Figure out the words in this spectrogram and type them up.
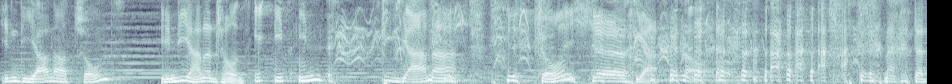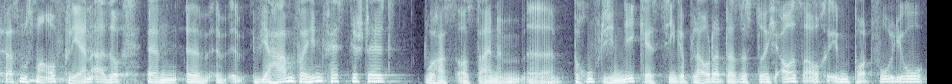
Indiana Jones? Indiana Jones. I, I, Indiana Jones? Ich, äh Ja, genau. Nein, das, das muss man aufklären. Also, ähm, äh, wir haben vorhin festgestellt, du hast aus deinem äh, beruflichen Nähkästchen geplaudert, dass es durchaus auch im Portfolio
